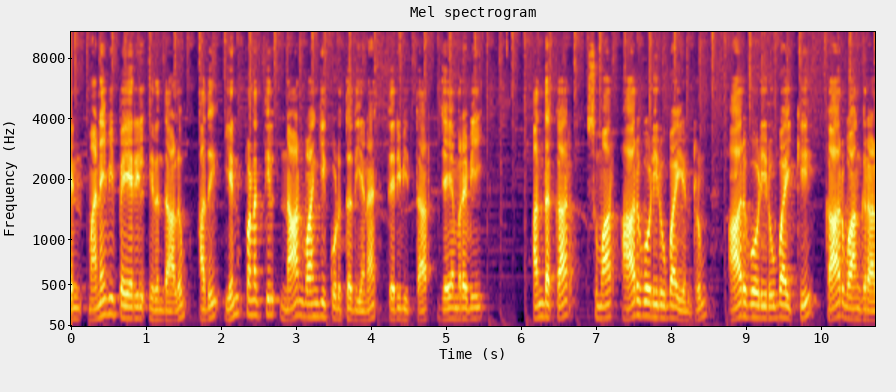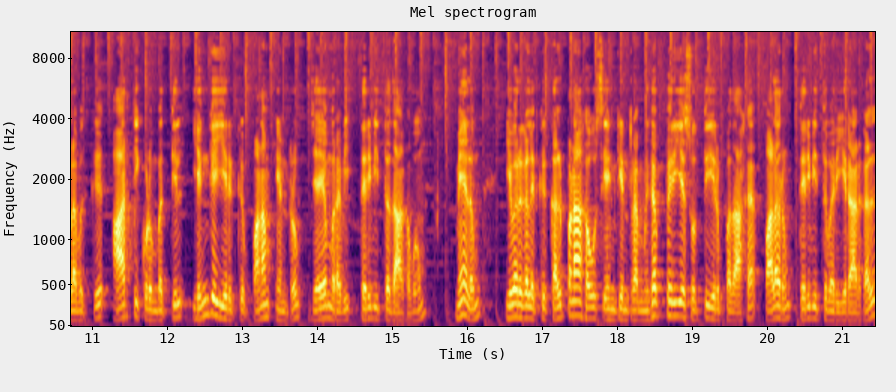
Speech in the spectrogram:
என் மனைவி பெயரில் இருந்தாலும் அது என் பணத்தில் நான் வாங்கி கொடுத்தது என தெரிவித்தார் ஜெயம் ரவி அந்த கார் சுமார் ஆறு கோடி ரூபாய் என்றும் ஆறு கோடி ரூபாய்க்கு கார் வாங்குற அளவுக்கு ஆர்த்தி குடும்பத்தில் எங்கே இருக்கு பணம் என்றும் ஜெயம் ரவி தெரிவித்ததாகவும் மேலும் இவர்களுக்கு கல்பனா ஹவுஸ் என்கின்ற மிகப்பெரிய சொத்து இருப்பதாக பலரும் தெரிவித்து வருகிறார்கள்.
